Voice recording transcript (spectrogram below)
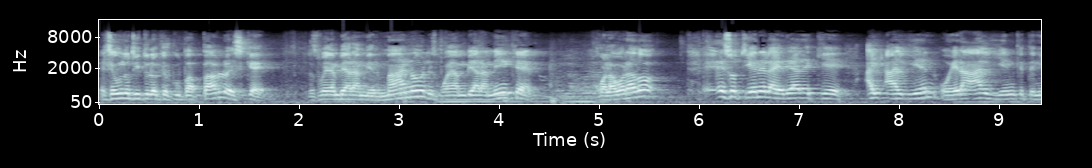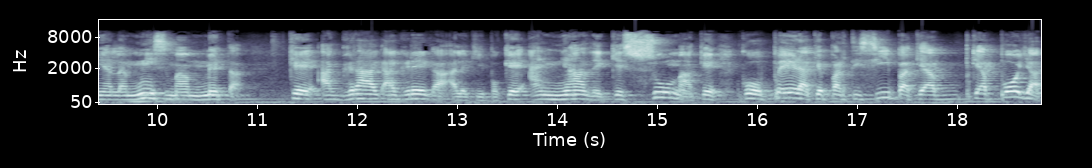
El segundo título que ocupa Pablo es que les voy a enviar a mi hermano, les voy a enviar a mí que colaborador. Eso tiene la idea de que hay alguien o era alguien que tenía la misma meta, que agrega, al equipo, que añade, que suma, que coopera, que participa, que, que apoya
